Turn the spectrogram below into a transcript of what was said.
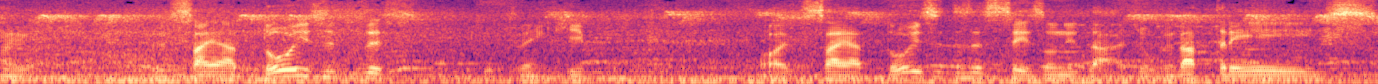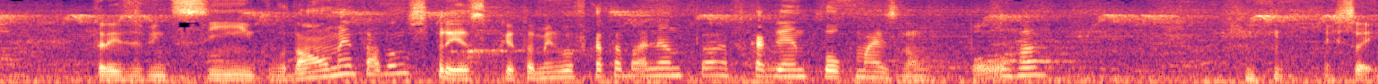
Aí, ele sai a 2,16. Vem aqui. Olha, sai a 2,16 a unidade. Eu vou dar 3, 3,25. Vou dar uma aumentada nos preços, porque também vou ficar trabalhando pra ficar ganhando pouco mais não. Porra. é isso aí.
